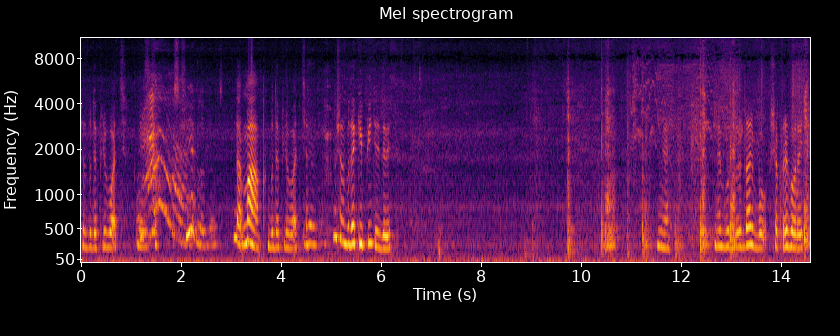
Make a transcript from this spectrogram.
Зараз буде плюватися. Дивіться. Софія була блядь? Да, мак буде плюватися. Ну, зараз буде кипіти, дивись. Ні, не буду ждати, бо ще пригорить.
